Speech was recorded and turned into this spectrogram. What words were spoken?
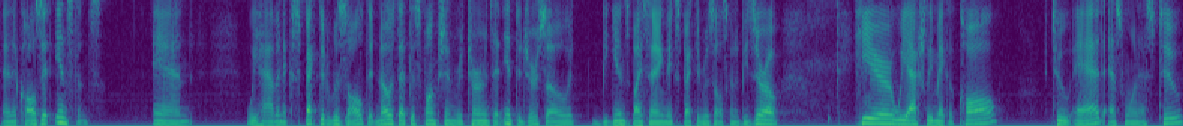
and it calls it instance. And we have an expected result. It knows that this function returns an integer, so it begins by saying the expected result is going to be 0. Here we actually make a call to add S1, S2,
